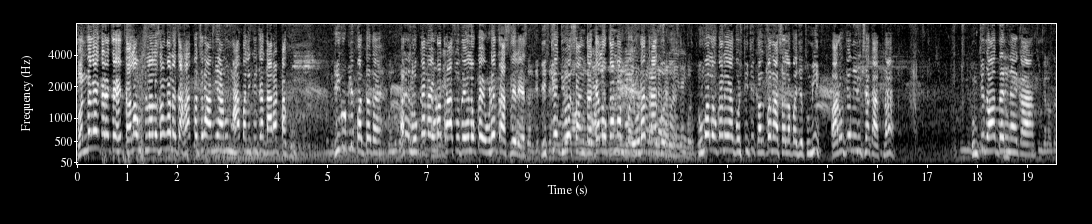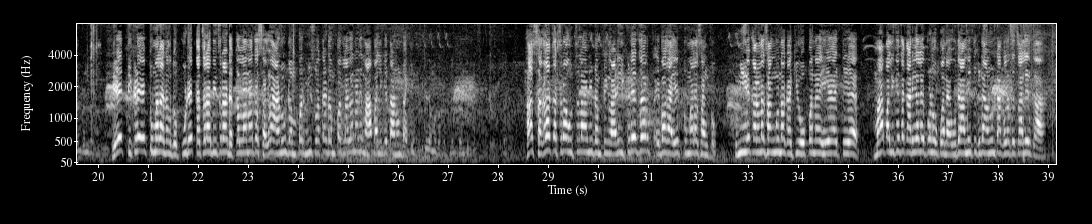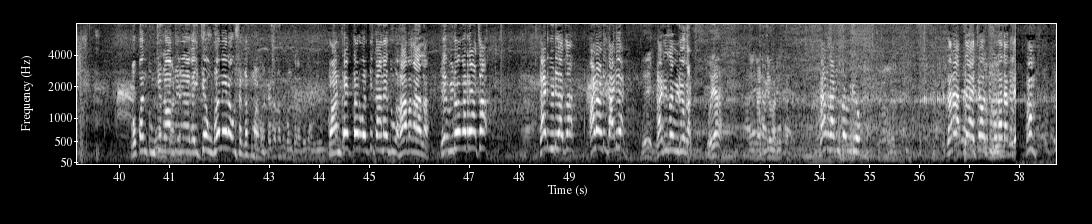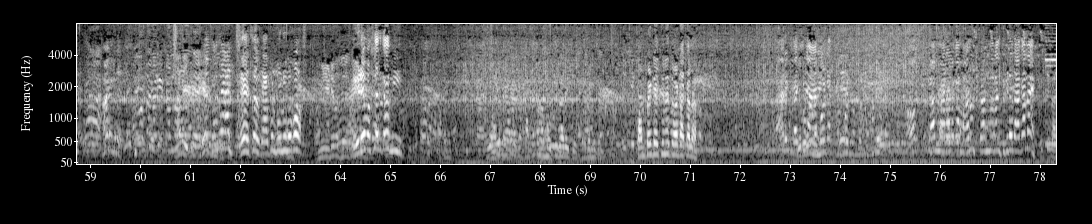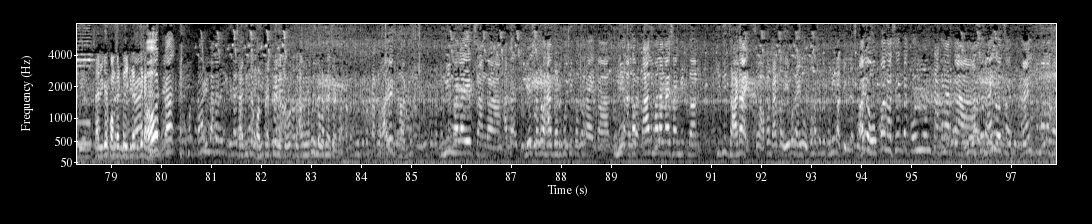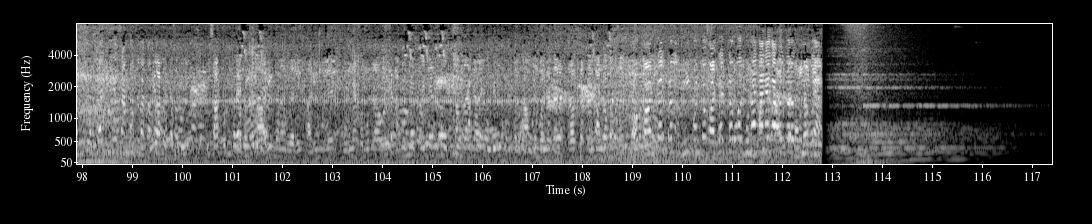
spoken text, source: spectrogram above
बंद काय करायचं? हे त्याला उचलायला सांगा ना तर हा कचरा आम्ही आणून महापालिकेच्या दारात टाकू. ही कुठली पद्धत आहे? अरे लोकांना एवढा त्रास होतो हे लोक एवढे त्रासलेले आहेत. इतके दिवस सांगतात त्या लोकांना एवढा त्रास होतोय. तुम्हा लोकांना या गोष्टीची कल्पना असायला पाहिजे. तुम्ही आरोग्य निरीक्षक आहात ना? तुमची जबाबदारी नाही का? हे तिकडे एक तुम्हाला सांगतो. पुढे कचरा बिचरा ढकलला ना तर सगळं आणू डंपर मी स्वतः डंपर लागेन आणि महापालिकेत आणून टाकेन. हा सगळा कचरा उचला आणि डम्पिंगला आणि इकडे जर हे बघा एक तुम्हाला सांगतो. तुम्ही हे कारण सांगू नका की ओपन आहे हे आहे ते आहे. महापालिकेचं कार्यालय पण ओपन आहे. उद्या आम्ही तिकडे आणून टाकलं तर चालेल का? ओपन तुमची जबाबदारी नाही का? इथे उभं नाही राहू शकत माणूस. कॉन्ट्रॅक्टर वरती का नाही दु- हा बघा आला. हे व्हिडिओ काढ रे याचा. काढ व्हिडिओ याचा. आण आणि गाडी आण. गाडीचा व्हिडिओ काढ. काढ गाडीचा व्हिडिओ करा आता याच्यावरती गुन्हा दाखल. थांब. ए चल काय पण बोलू नको. एडे बसलात का मी कॉम्पेट येते ना तेव्हा टाकायला. मारायला का माणूस? टर्न मारायला तिकडे जागा नाही. कॉम्प्युटर इकडे तिकडे अहो टर्न कॉन्ट्रॅक्टर येतो त्याच्यामध्ये ते टाकायचं. अरे घरगुती तुम्ही मला एक सांगा. आता हे सगळं हा घरगुती कचरा आहे का? तुम्ही आता काल मला काय सांगितलं? किती झाडं आहेत आपण टाकतो हे बघा हे ओपन असलं तर कोणी इकडे असं. अरे ओपन असेल तर कोण येऊन टाकणार का असं नाही होत. नाही तुम्हाला सांगू हे सांगूच नका मी होतो. मी साफ करून करायचं. खाडी खराब झाली खाडीमुळे पूर्ण समुद्रावर आपण बघितलं मी पण तो कॉन्ट्रॅक्टरवर गुन्हा का नाही दाखल करत तुम्ही त्या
